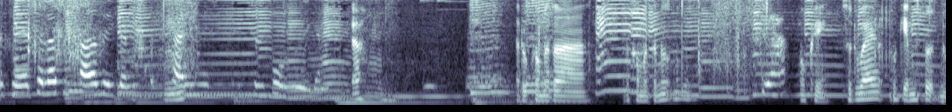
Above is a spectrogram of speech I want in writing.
Okay, jeg tæller til 30 igen, og så tager jeg lige min telefon ud igen. Ja. Er du kommet der, er du kommet derned, Marie? Ja. Okay, så du er på gennemstedet nu.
